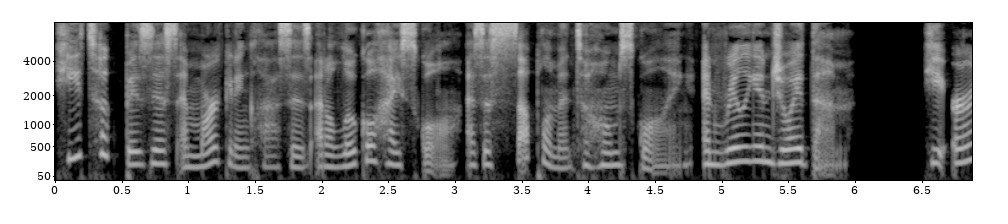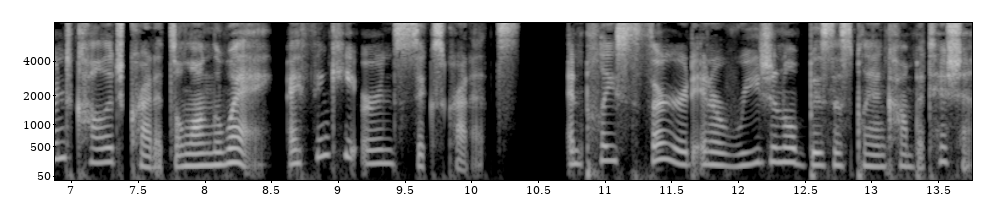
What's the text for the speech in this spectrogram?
He took business and marketing classes at a local high school as a supplement to homeschooling and really enjoyed them. He earned college credits along the way. I think he earned six credits and placed third in a regional business plan competition.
